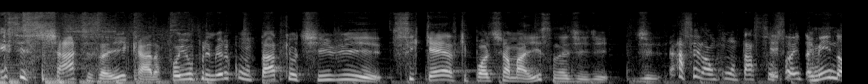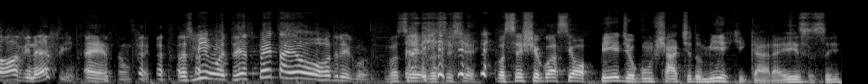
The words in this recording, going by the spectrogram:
Esses chats aí, cara, foi o primeiro contato que eu tive, sequer que pode chamar isso, né? De. de, de- ah, sei lá, um contato Isso social. foi em 2009, né, filho? É, então. 2008. Respeita eu, Rodrigo. Você, você, che- você chegou a ser OP de algum chat do Mirk, cara? É isso, sim.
